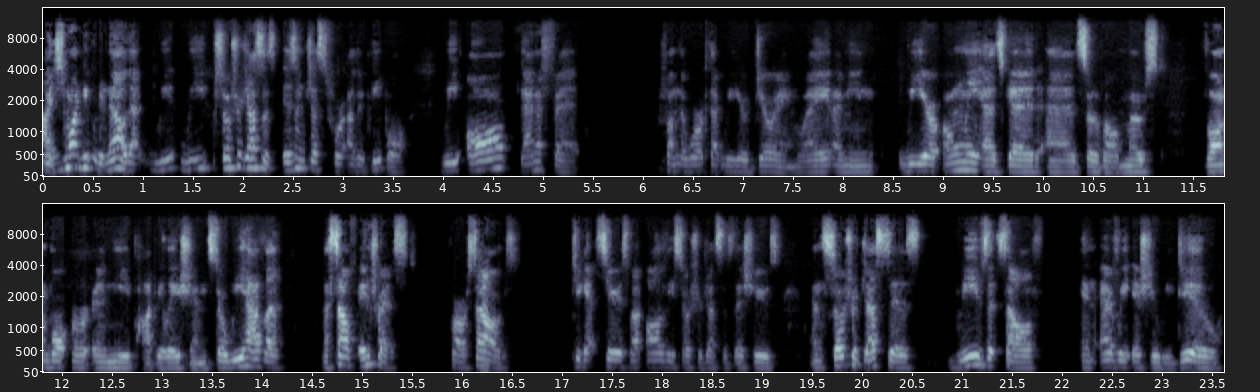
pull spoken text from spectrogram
I just want people to know that we, we social justice isn't just for other people. We all benefit from the work that we are doing, right? I mean, we are only as good as sort of our most vulnerable or in need population. So we have a, a self interest for ourselves yeah. to get serious about all these social justice issues. And social justice weaves itself in every issue we do.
